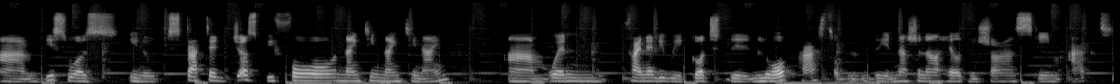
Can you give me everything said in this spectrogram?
Um, this was you know started just before 1999 um, when finally we got the law passed of the national health insurance scheme act.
